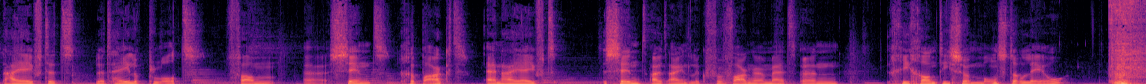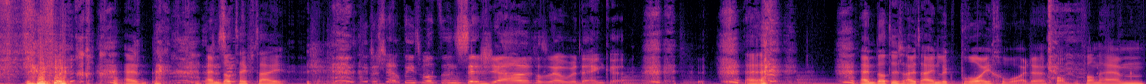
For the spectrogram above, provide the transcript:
hij heeft het, het hele plot van eh, Sint gepakt. En hij heeft Sint uiteindelijk vervangen met een gigantische monsterleeuw. en en dat heeft hij. Dit is echt iets wat een zesjarige zou bedenken. En dat is uiteindelijk prooi geworden van, van hem.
